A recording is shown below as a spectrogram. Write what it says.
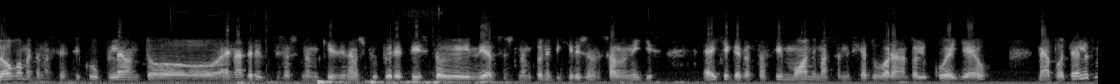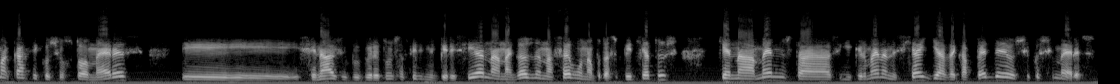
λόγω μεταναστευτικού πλέον το 1 τρίτο της αστυνομικής δύναμης που υπηρετεί στο Ινδιαίτερο Αστυνομικών Επιχειρήσεων Θεσσαλονίκης έχει εγκατασταθεί μόνιμα στα νησιά του Βορειοανατολικού Αιγαίου. Με αποτέλεσμα κάθε 28 μέρες οι συνάδελφοι που υπηρετούν σε αυτή την υπηρεσία να αναγκάζονται να φεύγουν από τα σπίτια τους και να μένουν στα συγκεκριμένα νησιά για 15 έως 20 μέρες.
